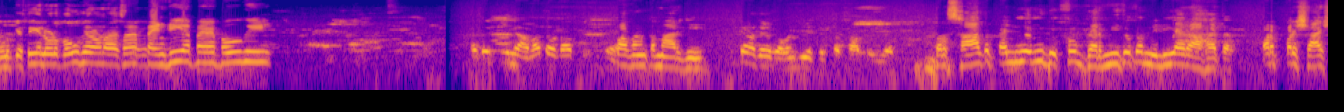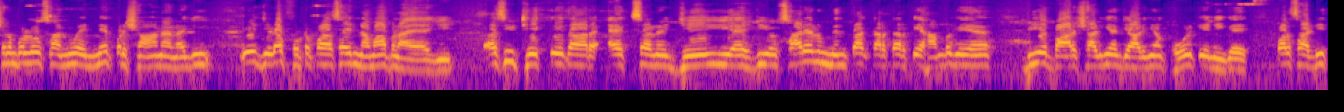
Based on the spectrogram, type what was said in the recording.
ਹੁਣ ਕਿਸੇ ਦੀ ਲੋੜ ਪਊ ਫਿਰ ਹੁਣ ਪੈਂਦੀ ਆ ਪੈ ਪਊਗੀ। ਅਤੇ ਕੀ ਨਾਮ ਆ ਤੁਹਾਡਾ? ਪਵਨ ਕੁਮਾਰ ਜੀ। ਕਿਹੜਾ ਦੇ ਪਵਨ ਜੀ ਇੱਥੇ ਬਰਸਾਤ ਹੋਈ ਹੈ ਬਰਸਾਤ ਪਹਿਲੀ ਹੈ ਜੀ ਦੇਖੋ ਗਰਮੀ ਤੋਂ ਤਾਂ ਮਿਲੀ ਆ ਰਾਹਤ। ਪਰ ਪ੍ਰਸ਼ਾਸਨ ਵੱਲੋਂ ਸਾਨੂੰ ਇੰਨੇ ਪਰੇਸ਼ਾਨ ਆ ਨਾ ਜੀ ਇਹ ਜਿਹੜਾ ਫੁੱਟਪਾਥ ਹੈ ਨਵਾਂ ਬਣਾਇਆ ਹੈ ਜੀ। ਅਸੀਂ ਠੇਕੇਦਾਰ ਐਕਸ਼ਨ ਜੇਈ ਐਸਡੀਓ ਸਾਰਿਆਂ ਨੂੰ ਮਿੰਤਾ ਕਰ ਕਰਕੇ ਹੰਬ ਗਏ ਆ ਵੀ ਇਹ ਬਾਰਿਸ਼ ਵਾਲੀਆਂ ਜਾਲੀਆਂ ਖੋਲ ਕੇ ਨਹੀਂ ਗਏ। ਪਰ ਸਾਡੀ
